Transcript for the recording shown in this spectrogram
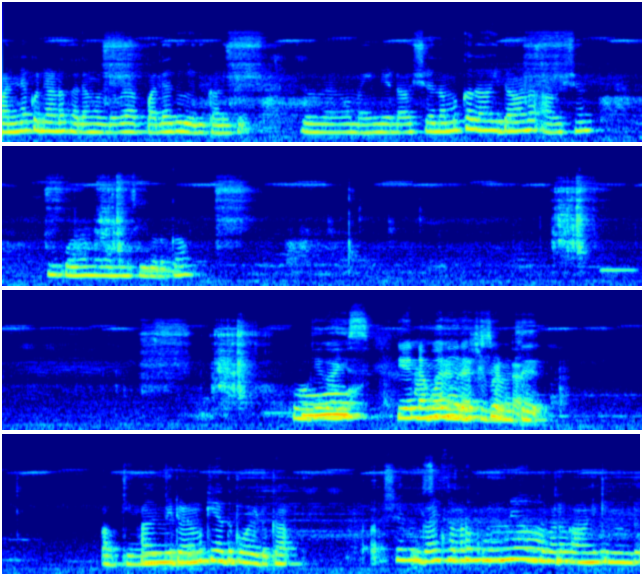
മഞ്ഞ കൊല്ലാണ്ട സ്ഥലങ്ങളുണ്ട്. ഇവിടെ പലതും ഇത് കളിക്കും. ഇതൊന്നും ഞങ്ങൾ മൈൻഡ് ചെയ്യേണ്ട ആവശ്യം നമുക്കതാ ഇതാണ് ആവശ്യം. ചെയ്ത് കൊടുക്കാം ഓക്കെ ഗൈസ് മോനെ രക്ഷപ്പെട്ട് എന്നിട്ട് നമുക്ക് അത് പോയെടുക്കാം നമ്മുടെ കുഞ്ഞ അവിടെ കാണിക്കുന്നുണ്ട്.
